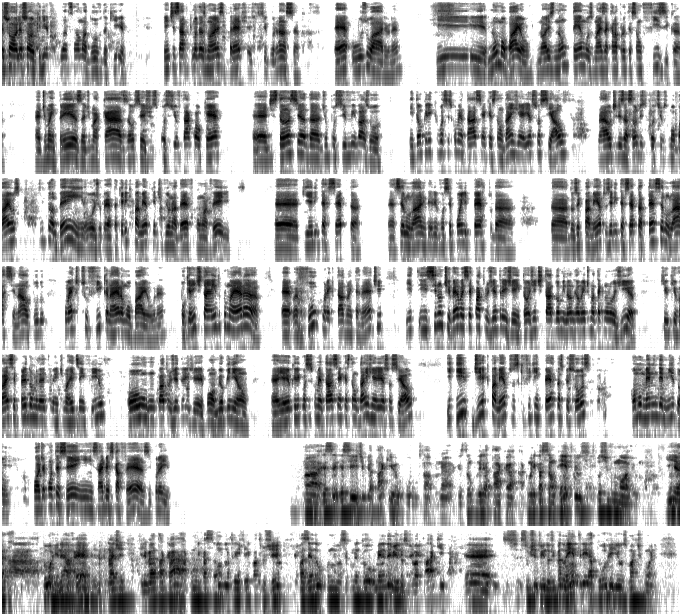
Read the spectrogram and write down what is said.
Pessoal, olha só, eu queria lançar uma dúvida aqui. A gente sabe que uma das maiores brechas de segurança é o usuário, né? E no mobile, nós não temos mais aquela proteção física é, de uma empresa, de uma casa, ou seja, o dispositivo está a qualquer é, distância da, de um possível invasor. Então, eu queria que vocês comentassem a questão da engenharia social na utilização de dispositivos mobiles e também, ô Gilberto, aquele equipamento que a gente viu na DEFCON uma vez, é, que ele intercepta é, celular, ele, você põe ele perto da, da, dos equipamentos e ele intercepta até celular, sinal, tudo. Como é que isso fica na era mobile, né? Porque a gente está indo para uma era é, é, full conectado na internet e, e se não tiver vai ser 4G, 3G. Então a gente está dominando realmente uma tecnologia que, que vai ser predominantemente uma rede sem fio ou um 4G, 3G? Bom, minha opinião. É, e aí eu queria que vocês comentassem a questão da engenharia social e de equipamentos que fiquem perto das pessoas, como o man in the middle pode acontecer em cybercafés e por aí. Ah, esse, esse tipo de ataque, o, o Gustavo, né, a questão quando ele ataca a comunicação entre o dispositivo móvel e a, a, torre, né, a herb, na verdade, ele vai atacar a comunicação do 3G e 4G, fazendo, como você comentou, o man ou seja, o ataque é, substituindo, ficando entre a torre e o smartphone.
